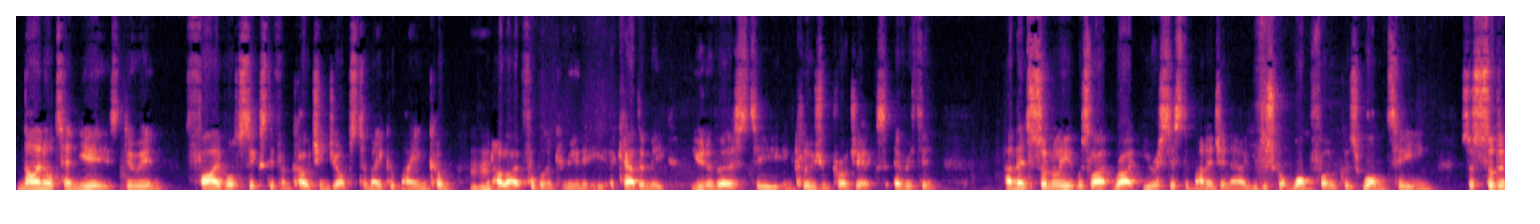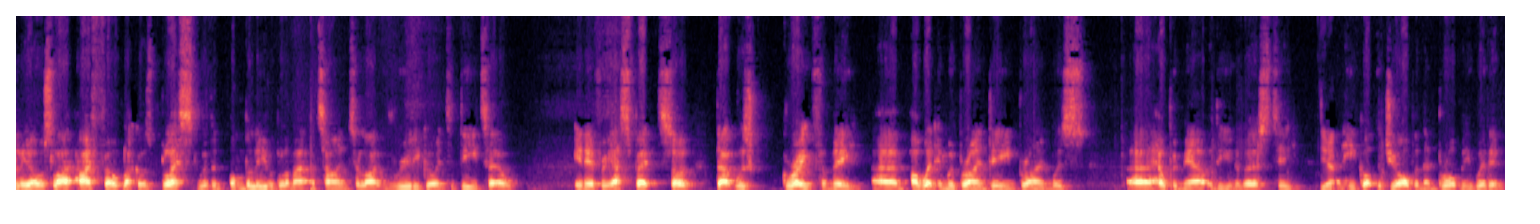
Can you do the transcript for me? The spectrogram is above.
nine or 10 years doing five or six different coaching jobs to make up my income. You know, like football and community, academy, university, inclusion projects, everything. And then suddenly it was like, right, you're assistant manager now. You just got one focus, one team. So suddenly I was like, I felt like I was blessed with an unbelievable amount of time to like really go into detail in every aspect. So that was great for me. Um, I went in with Brian Deane. Brian was uh, helping me out at the university, Yeah. and he got the job and then brought me with him.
